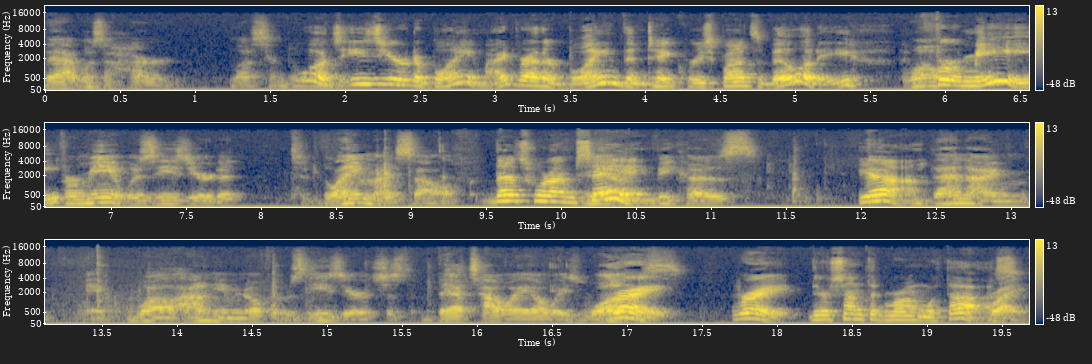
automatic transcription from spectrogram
that was a hard lesson to Well, learn. Well, it's easier to blame. I'd rather blame than take responsibility well, for me. for me, it was easier to, to blame myself. That's what I'm Yeah, saying. because Yeah. then I'm well, I don't even know if it was easier. It's just that's how I always was. Right. Right. There's something wrong with us. Right.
